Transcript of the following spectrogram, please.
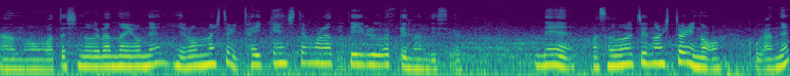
あの私の占いをねいろんな人に体験してもらっているわけなんですよ。で、まあ、そのうちの一人の子がね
